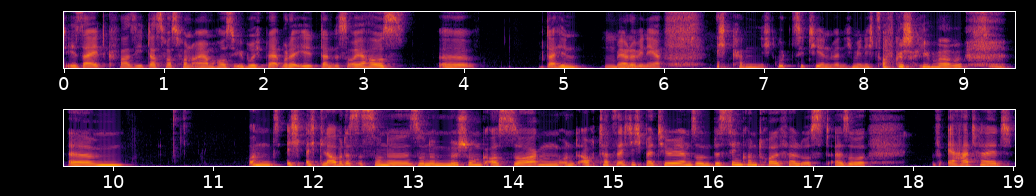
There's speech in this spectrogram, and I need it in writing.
ihr seid quasi das, was von eurem Haus übrig bleibt, oder ihr, dann ist euer Haus äh, dahin mhm. mehr oder mhm. weniger. Ich kann nicht gut zitieren, wenn ich mir nichts aufgeschrieben habe. Ähm, und ich, ich glaube, das ist so eine, so eine Mischung aus Sorgen und auch tatsächlich bei Tyrion so ein bisschen Kontrollverlust. Also er hat halt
